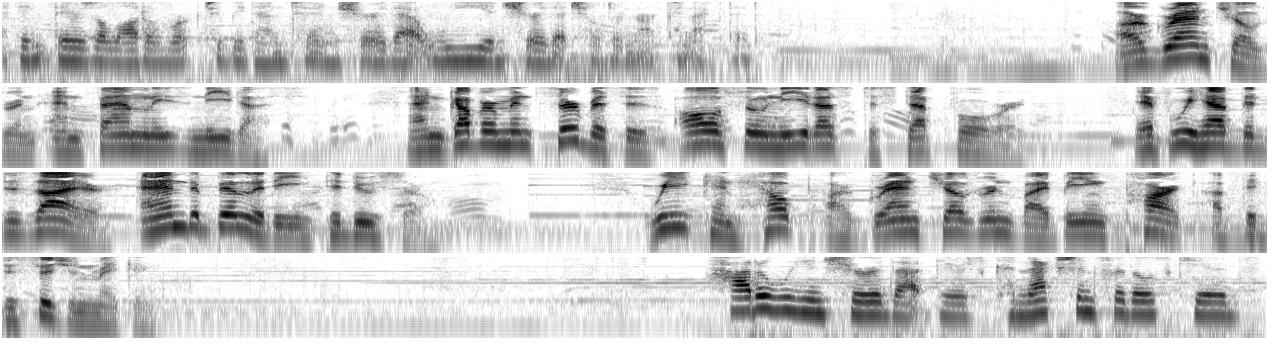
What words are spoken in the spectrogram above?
I think there's a lot of work to be done to ensure that we ensure that children are connected. Our grandchildren and families need us, and government services also need us to step forward, if we have the desire and ability to do so. We can help our grandchildren by being part of the decision making. How do we ensure that there's connection for those kids?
